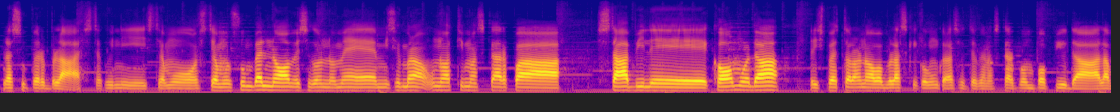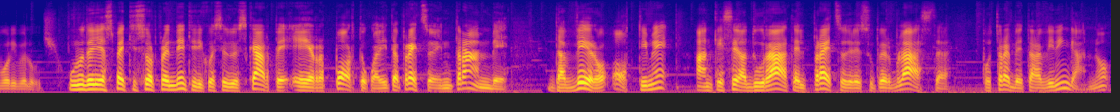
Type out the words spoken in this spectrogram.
la Super Blast, quindi stiamo, stiamo su un bel 9, secondo me mi sembra un'ottima scarpa stabile, comoda, rispetto alla Nova Blast che comunque la sento che è una scarpa un po' più da lavori veloci. Uno degli aspetti sorprendenti di queste due scarpe è il rapporto qualità-prezzo, entrambe davvero ottime, anche se la durata e il prezzo delle Super Blast potrebbe trarvi in inganno,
